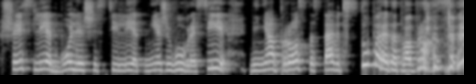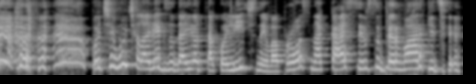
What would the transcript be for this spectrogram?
6 лет, более 6 лет не живу в России, меня просто ставит в ступор этот вопрос. Почему человек задает такой личный вопрос на кассе в супермаркете?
